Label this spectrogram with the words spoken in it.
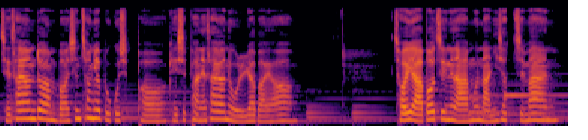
제 사연도 한번 신청해보고 싶어 게시판에 사연을 올려봐요. 저희 아버지는 암은 아니셨지만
